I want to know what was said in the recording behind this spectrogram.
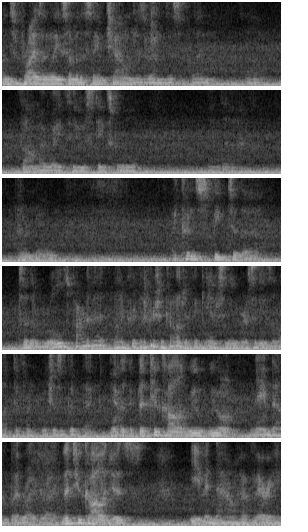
unsurprisingly, some of the same challenges around discipline. Um, found my way to state school, and uh, I don't know. I couldn't speak to the to the rules part of it on a, at a Christian college. I think Anderson University is a lot different, which is a good thing. Well, the, think- the two college we we won't name them, but right, right. the two colleges, even now, have very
